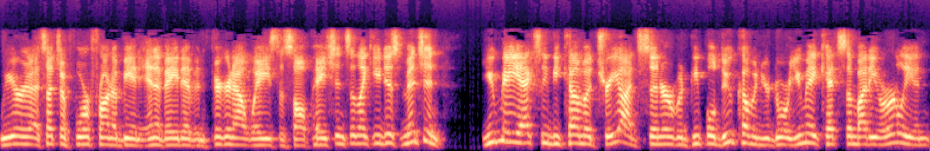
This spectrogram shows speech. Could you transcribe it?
we are at such a forefront of being innovative and figuring out ways to solve patients. And like you just mentioned, you may actually become a triage center when people do come in your door. You may catch somebody early, and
